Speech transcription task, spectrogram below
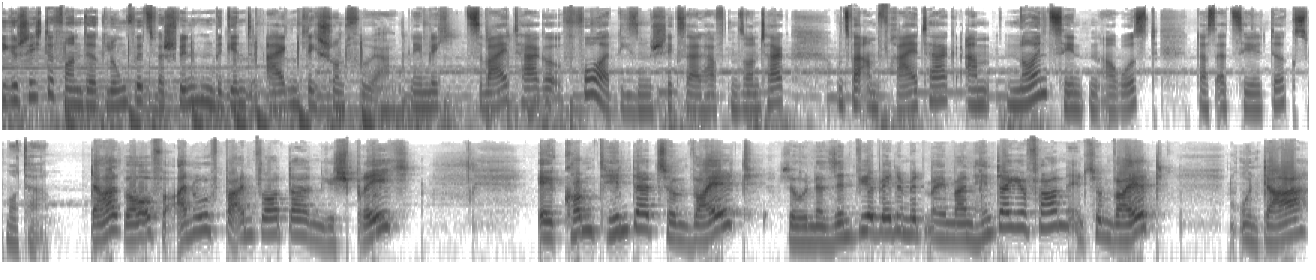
Die Geschichte von Dirk Lunkwitz Verschwinden beginnt eigentlich schon früher, nämlich zwei Tage vor diesem schicksalhaften Sonntag, und zwar am Freitag, am 19. August. Das erzählt Dirks Mutter. Da war auf Anrufbeantworter ein Gespräch. Er kommt hinter zum Wald. So, und dann sind wir beide mit meinem Mann hintergefahren zum Wald. Und da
